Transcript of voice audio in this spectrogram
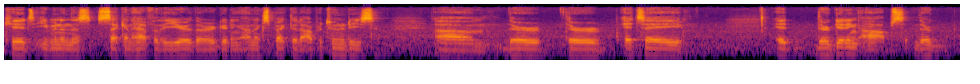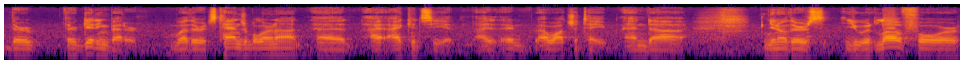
kids, even in this second half of the year, that are getting unexpected opportunities. Um, they're they're it's a it they're getting ops. They're they're they're getting better, whether it's tangible or not. Uh, I, I could see it. I I watch a tape and. Uh, you know, there's you would love for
